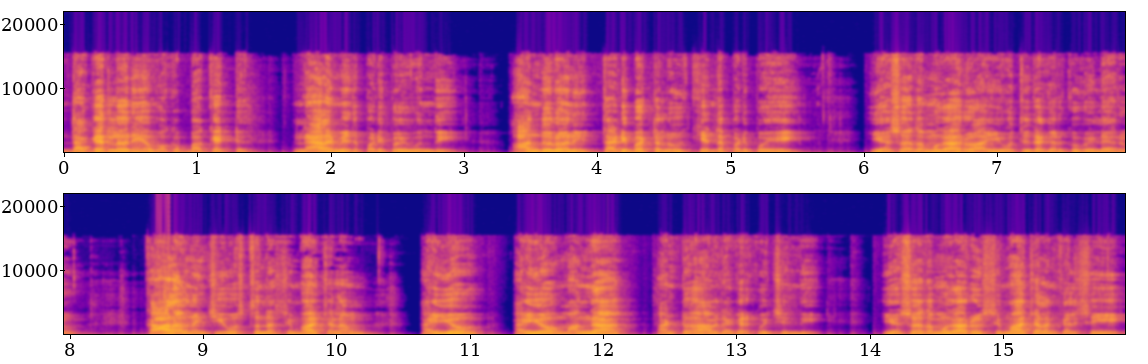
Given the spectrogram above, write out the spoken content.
దగ్గరలోనే ఒక బకెట్ నేల మీద పడిపోయి ఉంది. అందులోని తడి బట్టలు కింద పడిపోయాయి. యశోదమ్మ గారు ఆ యువతి దగ్గరకు వెళ్ళారు. కాలం నుంచి వస్తున్న సింహాచలం అయ్యో అయ్యో మంగ అంటూ ఆమె దగ్గరకు వచ్చింది. యశోదమ్మ గారు సింహాచలం కలిసి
